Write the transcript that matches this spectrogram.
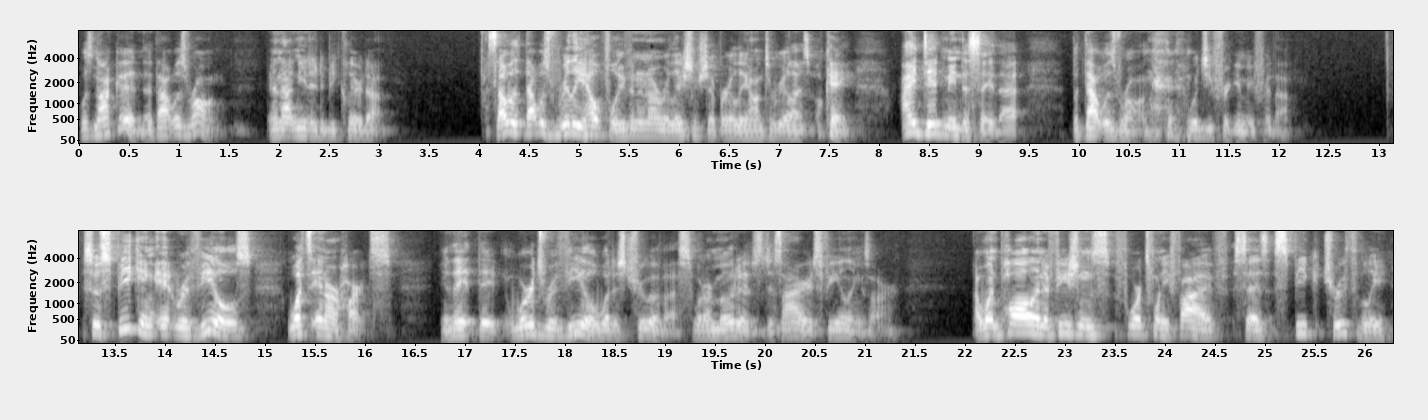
was not good, that that was wrong, and that needed to be cleared up. So that was, that was really helpful, even in our relationship early on, to realize, okay, I did mean to say that, but that was wrong. Would you forgive me for that? So, speaking, it reveals what's in our hearts. You know, they, they, words reveal what is true of us, what our motives, desires, feelings are. Uh, when Paul in Ephesians 4:25 says speak truthfully,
